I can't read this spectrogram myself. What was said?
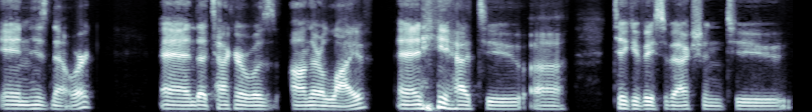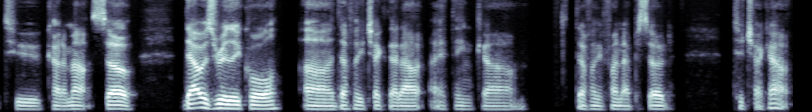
in his network, and the attacker was on there live, and he had to uh, take evasive action to to cut him out. So that was really cool. Uh, definitely check that out. I think um, definitely a fun episode to check out.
